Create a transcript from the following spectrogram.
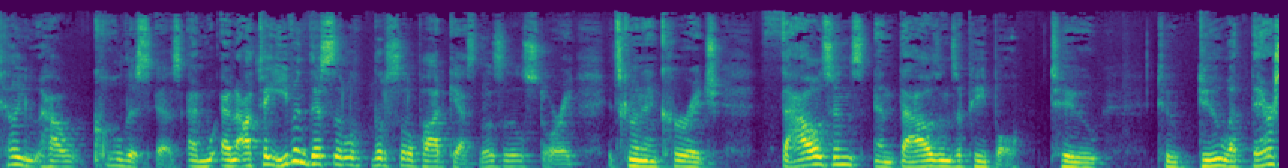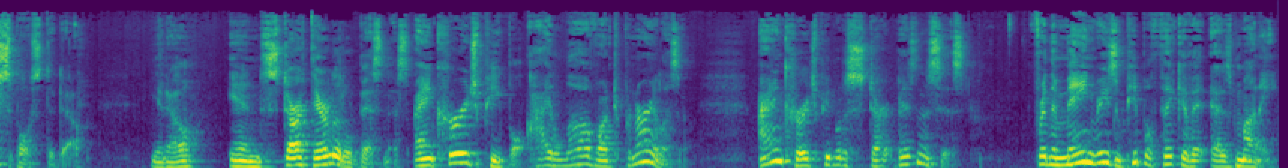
tell you how cool this is. And and I'll tell you, even this little this little podcast, this little story, it's going to encourage thousands and thousands of people to to do what they're supposed to do. You know, and start their little business. I encourage people. I love entrepreneurialism. I encourage people to start businesses for the main reason people think of it as money.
